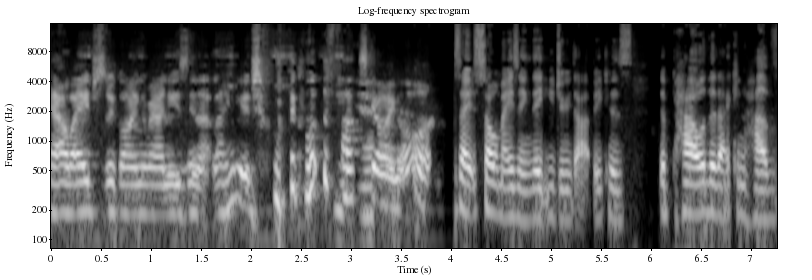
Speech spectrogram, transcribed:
our age that are going around using that language. like, what the fuck's Yeah. going on? say it's so amazing that you do that because the power that that can have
